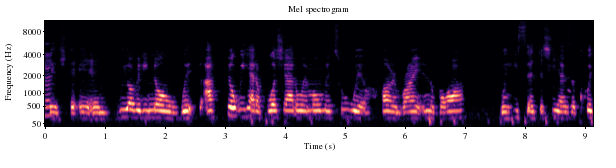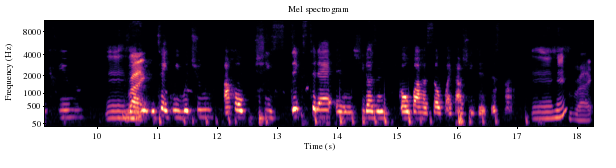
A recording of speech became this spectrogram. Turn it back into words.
Okay. and we already know what I feel we had a foreshadowing moment too with her and Brian in the bar when he said that she has a quick fuse. Mm-hmm. Right. To take me with you. I hope she sticks to that and she doesn't go by herself like how she did this time. Mm-hmm. Right.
